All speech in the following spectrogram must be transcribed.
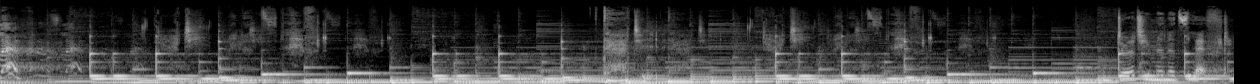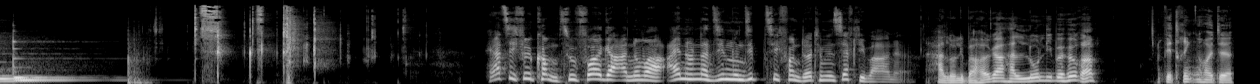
left. 30 minutes left. 30, 30 minutes left. 30 minutes left. Herzlich willkommen zu Folge Nummer 177 von Dirty Minutes Left, lieber Arne. Hallo lieber Holger, hallo liebe Hörer. Wir trinken heute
